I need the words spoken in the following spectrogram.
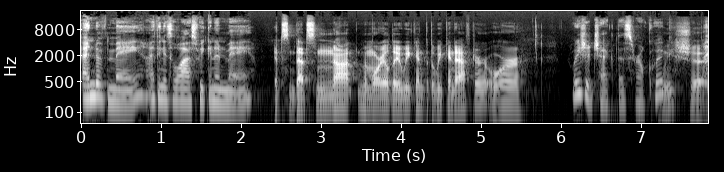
end of May. I think it's the last weekend in May. It's that's not Memorial Day weekend, but the weekend after, or We should check this real quick. we should.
